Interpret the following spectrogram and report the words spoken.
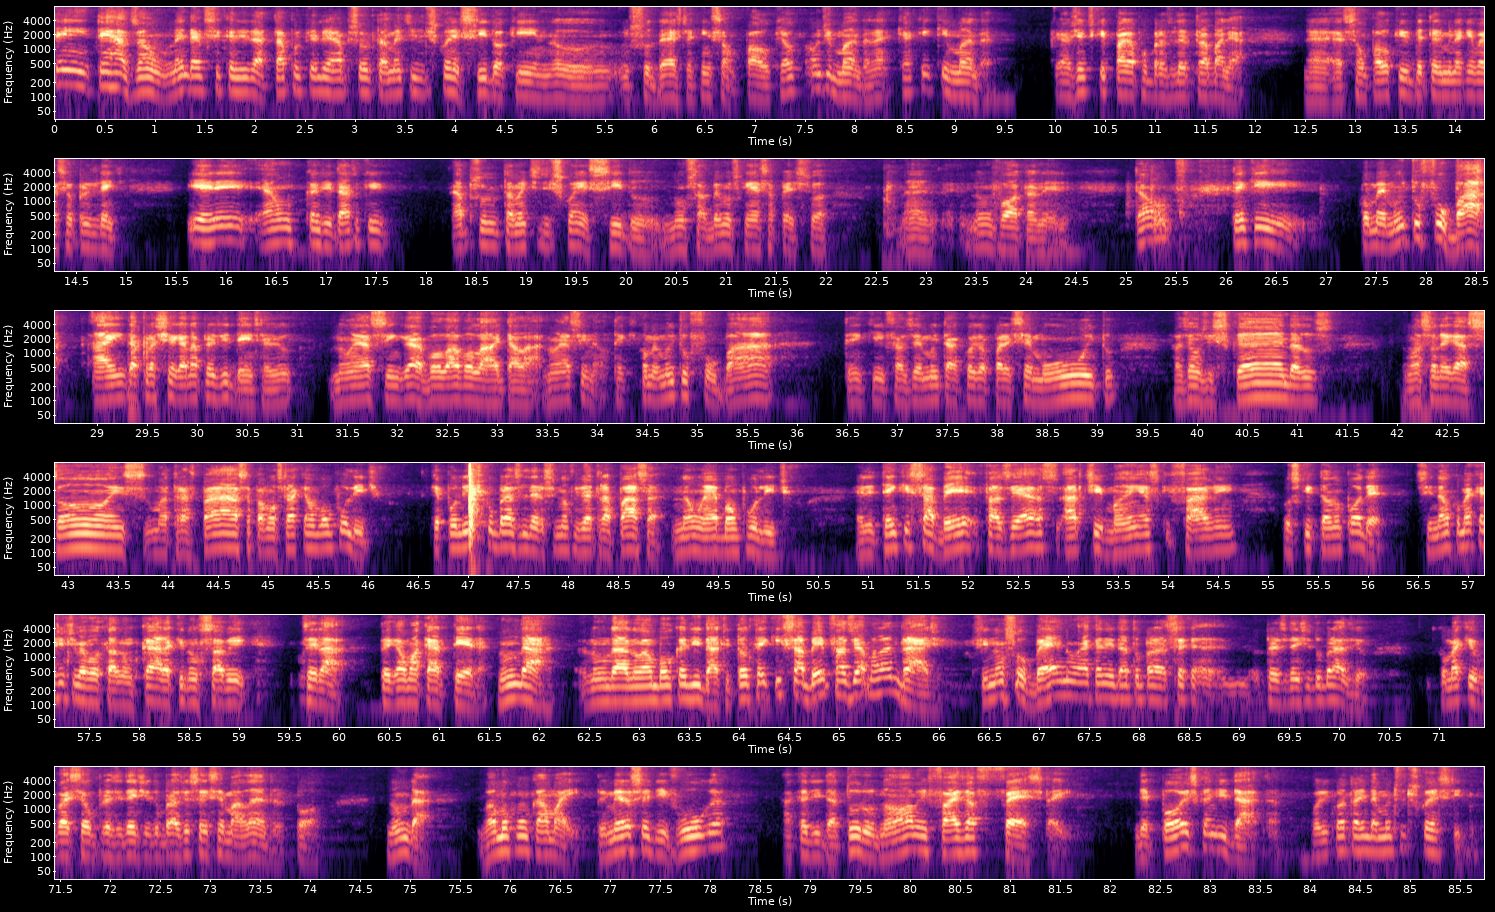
tem, tem razão, nem deve se candidatar porque ele é absolutamente desconhecido aqui no, no Sudeste, aqui em São Paulo, que é onde manda, né? Que é aqui que manda. Que é a gente que paga para o brasileiro trabalhar. Né? É São Paulo que determina quem vai ser o presidente. E ele é um candidato que é absolutamente desconhecido, não sabemos quem é essa pessoa, né? não vota nele. Então tem que comer muito fubá ainda para chegar na presidência, viu? Não é assim, ah, vou lá, vou lá e tá lá. Não é assim não. Tem que comer muito fubá, tem que fazer muita coisa aparecer muito, fazer uns escândalos, umas sonegações, uma trapaça para mostrar que é um bom político. Porque político brasileiro, se não fizer trapaça, não é bom político. Ele tem que saber fazer as artimanhas que fazem os que estão no poder. Senão, como é que a gente vai votar num cara que não sabe, sei lá, pegar uma carteira? Não dá. Não dá, não é um bom candidato. Então tem que saber fazer a malandragem. Se não souber, não é candidato para ser presidente do Brasil. Como é que vai ser o presidente do Brasil sem ser malandro? Pô, não dá. Vamos com calma aí. Primeiro você divulga a candidatura, o nome, faz a festa aí. Depois candidata. Por enquanto ainda é muito desconhecido.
